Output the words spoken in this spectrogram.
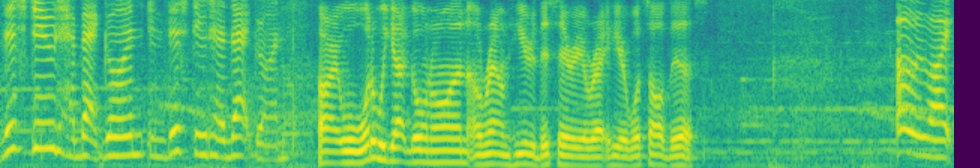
This dude had that gun, and this dude had that gun. All right. Well, what do we got going on around here? This area right here. What's all this? Oh, like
